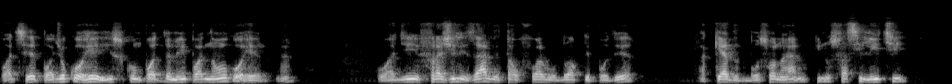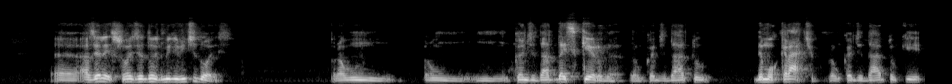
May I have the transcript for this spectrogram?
Pode ser, pode ocorrer isso, como pode, também pode não ocorrer. Né? Pode fragilizar de tal forma o bloco de poder, a queda do Bolsonaro, que nos facilite eh, as eleições de 2022 para um, um, um candidato da esquerda, para um candidato democrático, para um candidato que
